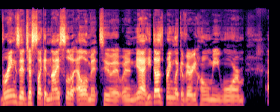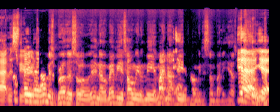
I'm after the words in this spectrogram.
brings it just like a nice little element to it. When yeah, he does bring like a very homey, warm atmosphere. That. I'm his brother, so you know maybe it's homie to me. It might not yeah. be as homey to somebody else. Yeah, yeah.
